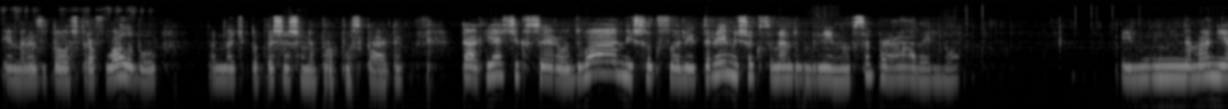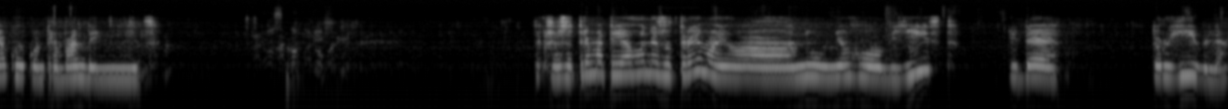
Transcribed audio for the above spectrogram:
І мене за того штрафували, бо там начебто пише, що не пропускати. Так, ящик сиру 2, мішок солі 3, мішок цементу. Блін, ну все правильно. І нема ніякої контрабанди, ніц. Так що затримати я його не затримаю, а ну, у нього в'їзд іде торгівля.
